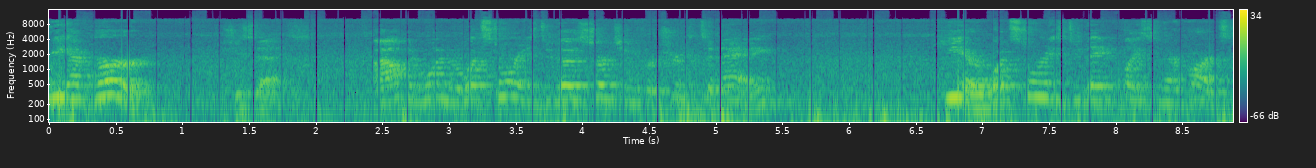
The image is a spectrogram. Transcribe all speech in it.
We have heard, she says. I often wonder what stories do those searching for truth today hear? What stories do they place in their hearts?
